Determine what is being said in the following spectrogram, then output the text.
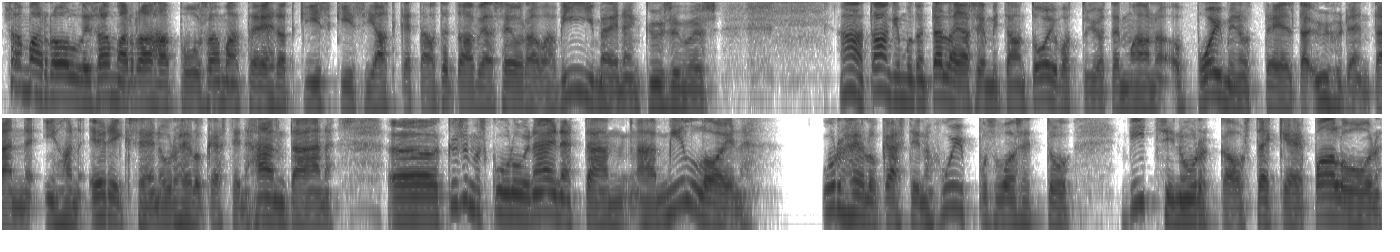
sama rolli, sama rahapuu, samat ehdot, kiskis jatketaan. Otetaan vielä seuraava viimeinen kysymys. Ah, tämä onkin muuten tällä asia, mitä on toivottu, joten mä oon poiminut teiltä yhden tänne ihan erikseen urheilukästin häntään. Öö, kysymys kuului näin, että milloin urheilukästin huippusuosittu vitsinurkkaus tekee paluun,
